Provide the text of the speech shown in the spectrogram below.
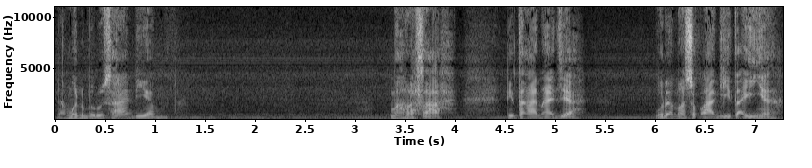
namun berusaha diam. Malas ah, ditahan aja. Udah masuk lagi tainya.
